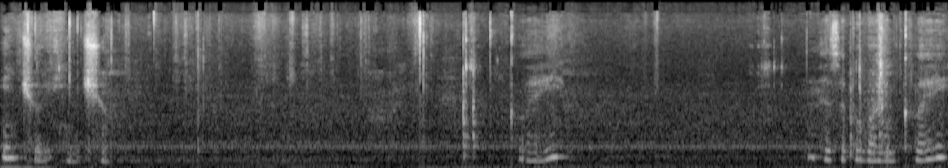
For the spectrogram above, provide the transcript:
іншу в іншу. Клей. Не забуваємо клей.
